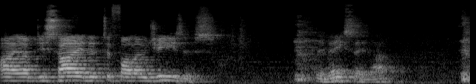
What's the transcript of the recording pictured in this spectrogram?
I have decided to follow Jesus. They may say that.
